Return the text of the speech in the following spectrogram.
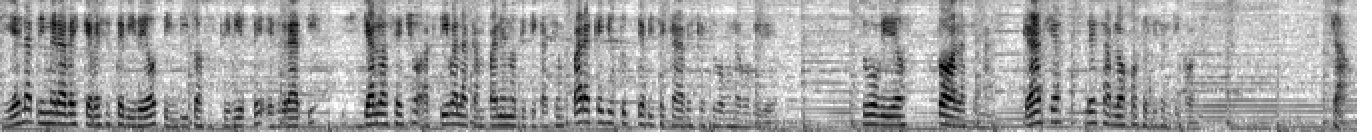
si es la primera vez que ves este video, te invito a suscribirte, es gratis. Y si ya lo has hecho, activa la campana de notificación para que YouTube te avise cada vez que suba un nuevo video. Subo videos todas las semanas. Gracias, les habló José Luis Anticona. Chao.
